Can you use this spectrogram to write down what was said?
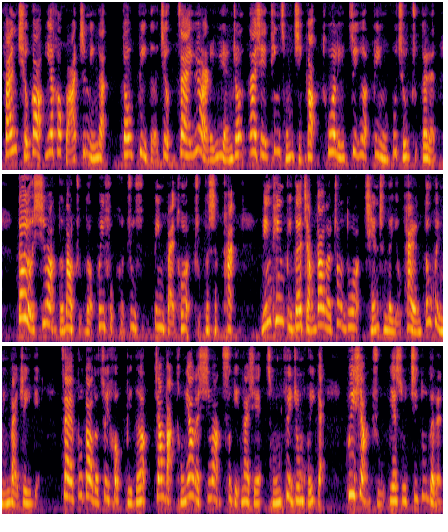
凡求告耶和华之名的。都必得救。在约尔的预言中，那些听从警告、脱离罪恶并呼求主的人，都有希望得到主的恢复和祝福，并摆脱主的审判。聆听彼得讲道的众多虔诚的犹太人都会明白这一点。在布道的最后，彼得将把同样的希望赐给那些从最终悔改、归向主耶稣基督的人，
